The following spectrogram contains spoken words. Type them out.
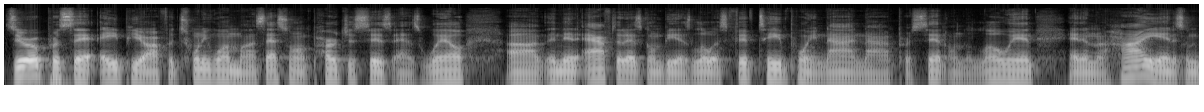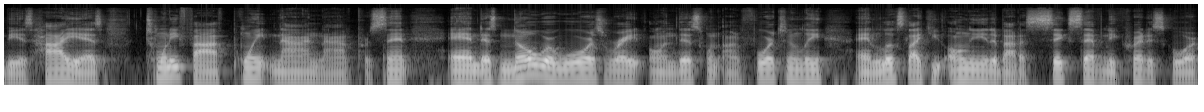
0% APR for 21 months. That's on purchases as well. Uh, and then after that's going to be as low as 15.99% on the low end. And then the high end, it's going to be as high as 25.99%. And there's no rewards rate on this one, unfortunately. And looks like you only need about a 670 credit score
